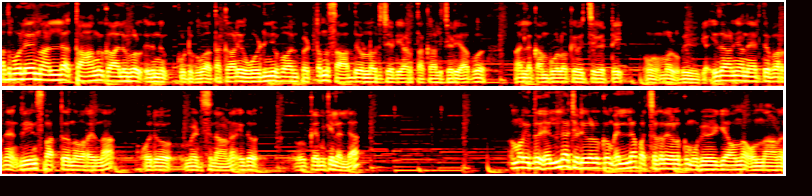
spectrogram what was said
അതുപോലെ നല്ല താങ്ങ് കാലുകൾ ഇതിന് കൊടുക്കുക. തക്കാളി ഒഴിഞ്ഞു പോകാൻ പെട്ടെന്ന് സാധ്യതയുള്ള ഒരു ചെടിയാണ് തക്കാളി ചെടി. അപ്പോൾ നല്ല കമ്പുകളൊക്കെ വെച്ച് കെട്ടി നമ്മൾ ഉപയോഗിക്കുക. ഇതാണ് ഞാൻ നേരത്തെ പറഞ്ഞ ഗ്രീൻ സ്പർട്ട് എന്ന് പറയുന്ന ഒരു മെഡിസിനാണ്. ഇത് കെമിക്കലല്ല നമ്മൾ ഇത് എല്ലാ ചെടികൾക്കും എല്ലാ പച്ചക്കറികൾക്കും ഉപയോഗിക്കാവുന്ന ഒന്നാണ്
